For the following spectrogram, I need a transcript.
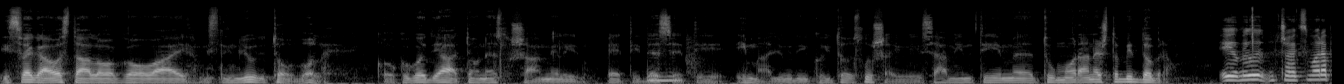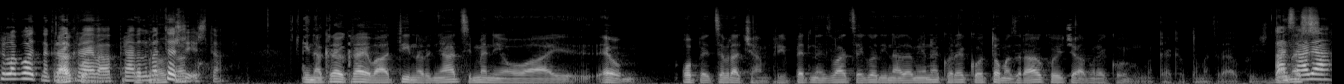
i svega ostalog, ovaj, mislim, ljudi to vole. Koliko god ja to ne slušam ili peti, deseti, ima ljudi koji to slušaju i samim tim e, tu mora nešto biti dobro. Ili čovjek se mora prilagoditi na kraju krajeva pravilima tržišta. I na kraju krajeva ti narodnjaci meni ovaj, evo, opet se vraćam prije 15-20 godina da mi je neko rekao Toma Zdravković, ja mu rekao kakav Toma Zdravković. A sada?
